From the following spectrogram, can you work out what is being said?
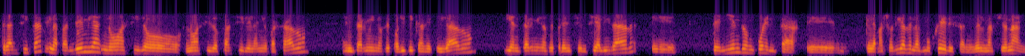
transitar la pandemia no ha sido no ha sido fácil el año pasado en términos de políticas de cuidado y en términos de presencialidad, eh, teniendo en cuenta eh, que la mayoría de las mujeres a nivel nacional,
